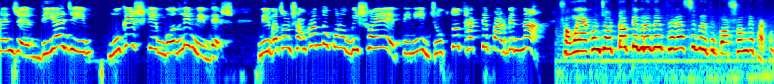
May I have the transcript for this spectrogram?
রেঞ্জের ডিআইজি মুকেশকে বদলির নির্দেশ। নির্বাচন সংক্রান্ত কোনো বিষয়ে তিনি যুক্ত থাকতে পারবেন না। সময় এখন ছোট্ট একটি বিরতির, ফের আসছে বিরতির পর সঙ্গে থাকুন।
